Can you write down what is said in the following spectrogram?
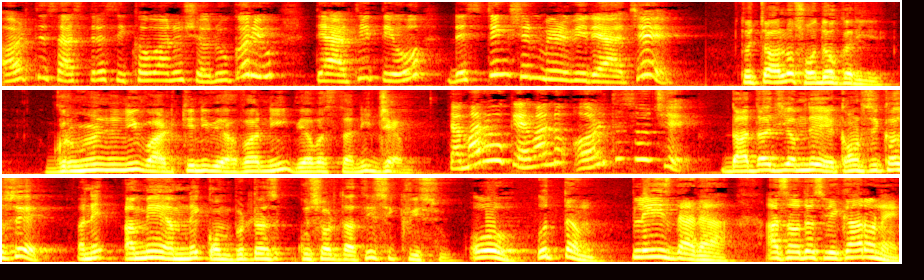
અર્થશાસ્ત્ર શીખવવાનું શરૂ કર્યું ત્યારથી તેઓ ડિસ્ટિંક્શન મેળવી રહ્યા છે. તો ચાલો સોદો કરીએ. ગૃહિણીની વાટકીની વ્યવહારની વ્યવસ્થાની જેમ. તમારો કહેવાનો અર્થ શું છે? દાદાજી અમને એકાઉન્ટ શીખવશે અને અમે અમને કોમ્પ્યુટર કુશળતાથી શીખવીશું. ઓહ ઉત્તમ. પ્લીઝ દાદા આ સોદો સ્વીકારો ને.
